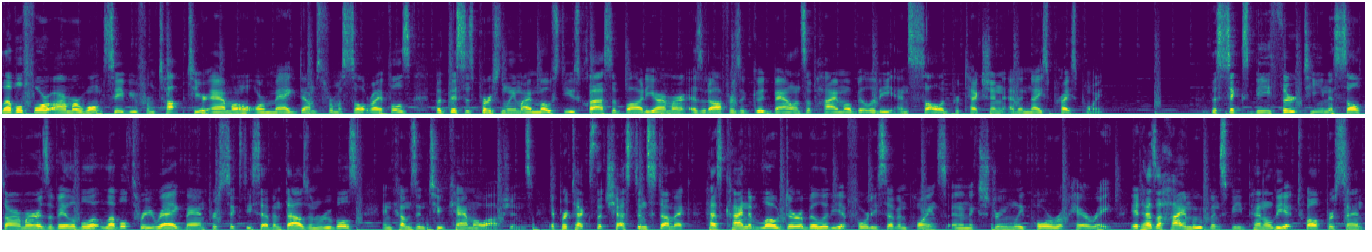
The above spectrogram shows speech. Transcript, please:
Level 4 armor won't save you from top tier ammo or mag dumps from assault rifles, but this is personally my most used class of body armor as it offers a good balance of high mobility and solid protection at a nice price point. The 6B13 Assault Armor is available at level 3 Ragman for 67,000 rubles and comes in two camo options. It protects the chest and stomach, has kind of low durability at 47 points, and an extremely poor repair rate. It has a high movement speed penalty at 12%,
